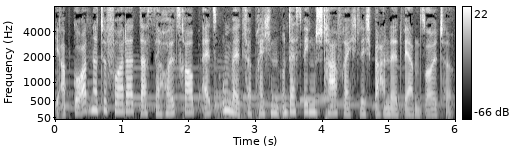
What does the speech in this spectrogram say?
Die Abgeordnete fordert, dass der Holzraub als Umweltverbrechen und deswegen strafrechtlich behandelt werden sollte.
